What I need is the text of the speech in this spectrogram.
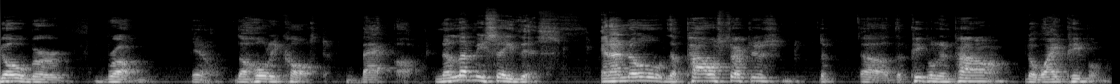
Goldberg brought, you know, the Holocaust back up. Now let me say this, and I know the power structures, the uh, the people in power, the white people,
